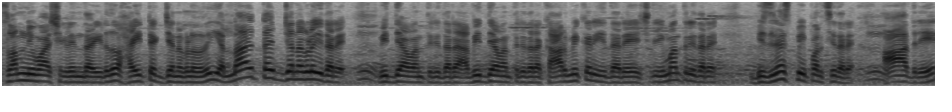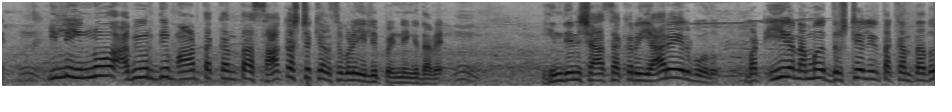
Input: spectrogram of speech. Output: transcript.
ಸ್ಲಮ್ ನಿವಾಸಿಗಳಿಂದ ಹಿಡಿದು ಹೈಟೆಕ್ ಜನಗಳು ಎಲ್ಲ ಟೈಪ್ ಜನಗಳು ಇದ್ದಾರೆ. ವಿದ್ಯಾವಂತರಿದ್ದಾರೆ, ಅವಿದ್ಯಾವಂತರಿದ್ದಾರೆ, ಕಾರ್ಮಿಕರು ಇದ್ದಾರೆ, ಶ್ರೀಮಂತರಿದ್ದಾರೆ ಬಿಸ್ನೆಸ್ ಪೀಪಲ್ಸ್ ಇದ್ದಾರೆ. ಆದರೆ ಇಲ್ಲಿ ಇನ್ನೂ ಅಭಿವೃದ್ಧಿ ಮಾಡ್ತಕ್ಕಂಥ ಸಾಕಷ್ಟು ಕೆಲಸಗಳು ಇಲ್ಲಿ ಪೆಂಡಿಂಗ್ ಇದ್ದಾವೆ. ಹಿಂದಿನ ಶಾಸಕರು ಯಾರೇ ಇರ್ಬೋದು ಬಟ್ ಈಗ ನಮ್ಮ ದೃಷ್ಟಿಯಲ್ಲಿರ್ತಕ್ಕಂಥದ್ದು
